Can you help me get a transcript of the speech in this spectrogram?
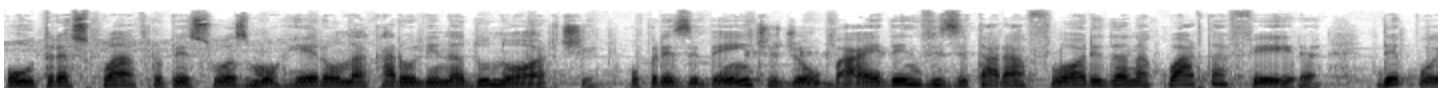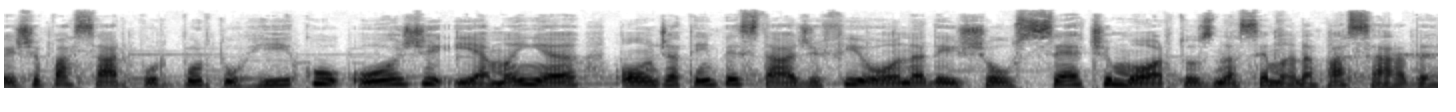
Outras quatro pessoas morreram na Carolina do Norte. O presidente Joe Biden visitará a Flórida na quarta-feira, depois de passar por Porto Rico hoje e amanhã, onde a tempestade Fiona deixou sete mortos na semana passada.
